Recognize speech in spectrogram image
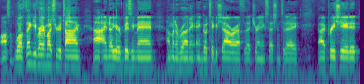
awesome. Well, thank you very much for your time. Uh, I know you're a busy man. I'm going to run and go take a shower after that training session today. I appreciate it.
